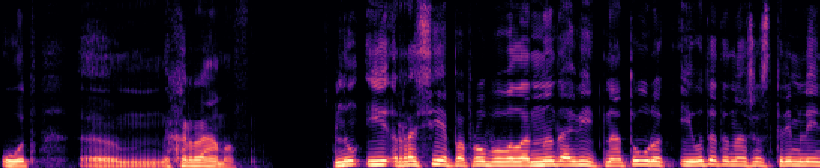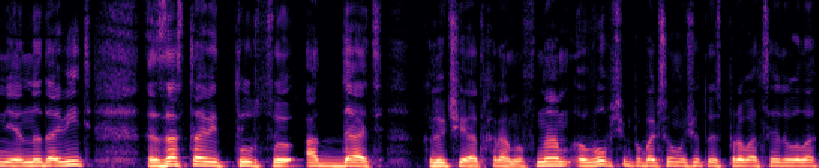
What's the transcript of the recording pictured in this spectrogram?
от э, храмов. Ну и Россия попробовала надавить на турок, и вот это наше стремление надавить, заставить Турцию отдать ключи от храмов нам, в общем, по большому счету, и спровоцировала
